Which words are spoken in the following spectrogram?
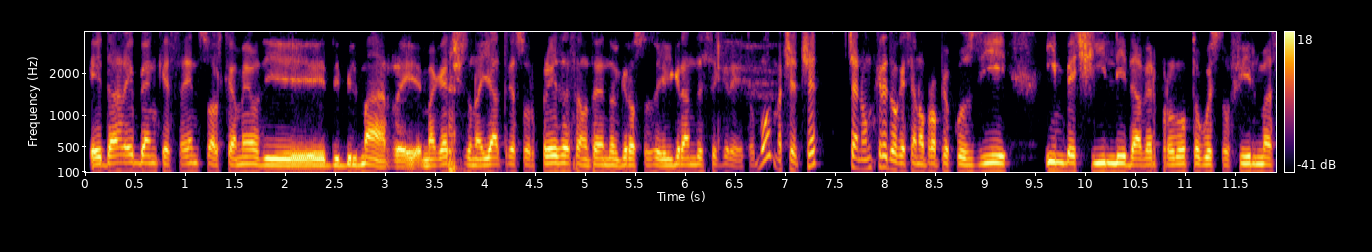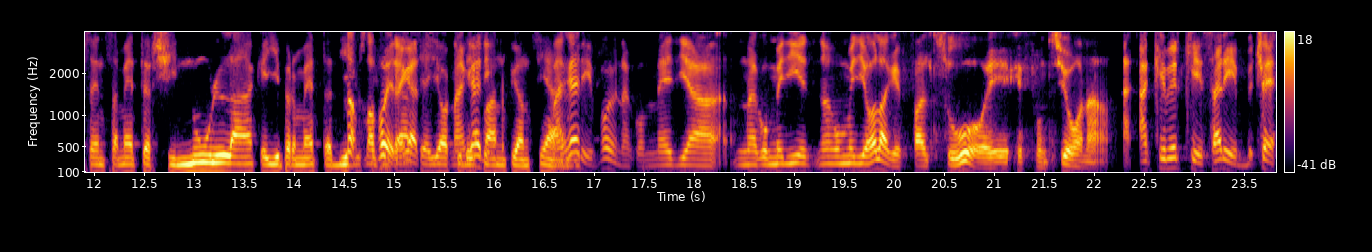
e darebbe anche senso al cameo di, di Bill Murray. Magari ci sono gli altri a sorpresa e stanno tenendo il, grosso, il grande segreto. Boh, ma c'è, c'è cioè, non credo che siano proprio così imbecilli da aver prodotto questo film senza metterci nulla che gli permetta di no, giustificarsi poi, ragazzi, agli occhi magari, dei fan più anziani. Magari poi una commedia, una, commedia, una commediola che fa il suo e che funziona. Anche perché sarebbe, cioè,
